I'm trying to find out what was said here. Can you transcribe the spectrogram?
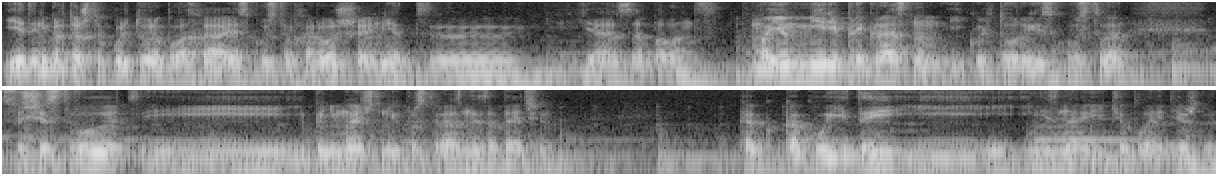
и это не про то, что культура плохая, искусство хорошее, нет, э, я за баланс. В моем мире прекрасном и культура, и искусство существуют, и, и понимают, что у них просто разные задачи. Как, как у еды и, и, и, не знаю, и теплой одежды.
